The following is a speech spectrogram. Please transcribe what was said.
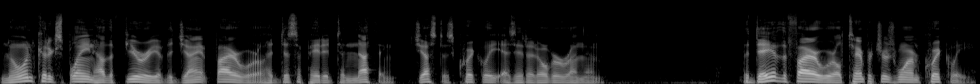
No one could explain how the fury of the giant fire whirl had dissipated to nothing just as quickly as it had overrun them. The day of the fire whirl, temperatures warmed quickly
